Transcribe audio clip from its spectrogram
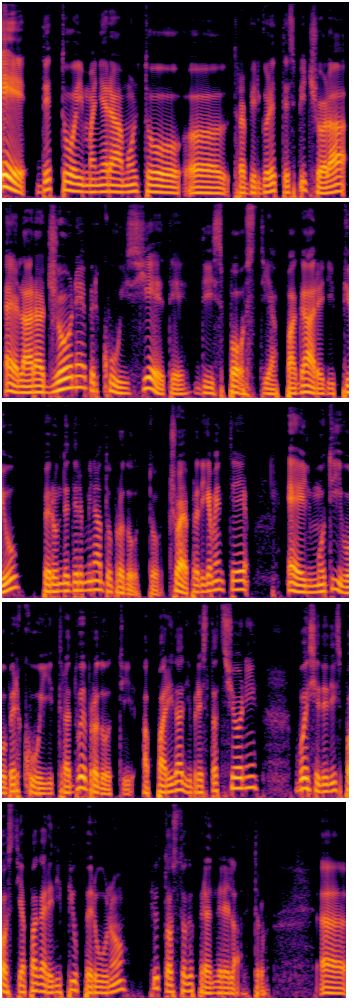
e detto in maniera molto, uh, tra virgolette, spicciola, è la ragione per cui siete disposti a pagare di più per un determinato prodotto. Cioè, praticamente è il motivo per cui tra due prodotti a parità di prestazioni voi siete disposti a pagare di più per uno piuttosto che prendere l'altro. Uh,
